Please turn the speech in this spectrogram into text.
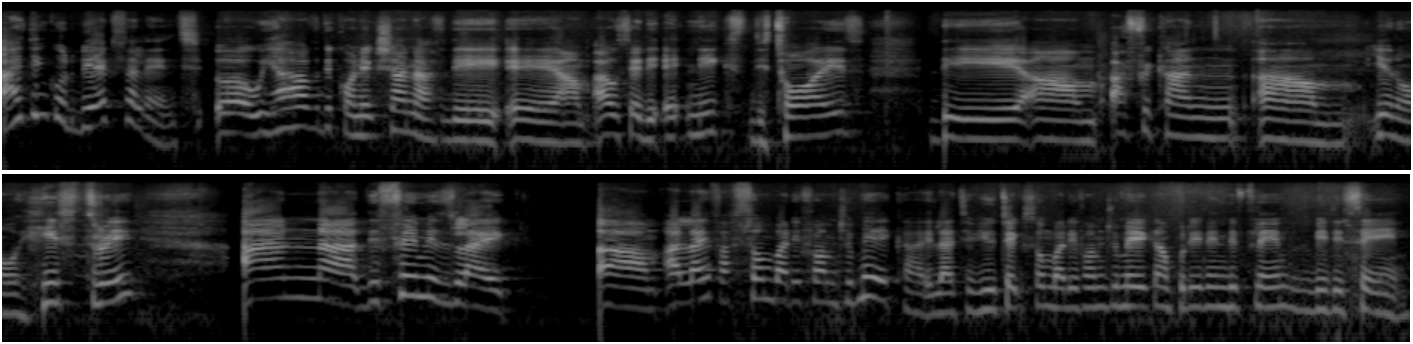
I think would be excellent. Uh, we have the connection of the, uh, um, I would say the ethnics, the toys, the um, African, um, you know, history. And uh, the film is like um, a life of somebody from Jamaica. Like if you take somebody from Jamaica and put it in the flame, it would be the same.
